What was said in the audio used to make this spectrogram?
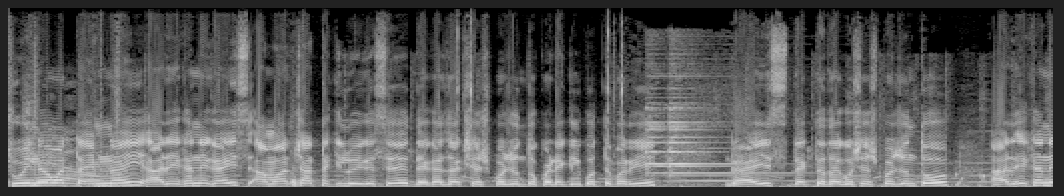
সুই নেওয়ার টাইম নাই। আর এখানে গাইস আমার চারটা কিল হয়ে গেছে। দেখা যাক শেষ পর্যন্ত কয়টা কিল করতে পারি। গাইস দেখতে থাকো শেষ পর্যন্ত। আর এখানে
